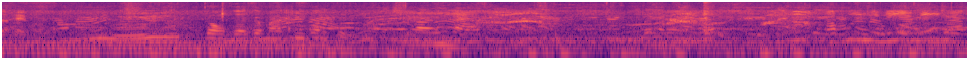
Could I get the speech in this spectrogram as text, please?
ต้องใช้สมาธิต้องถึงอะเอาปืนแบบนี้อันนี้ครับ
